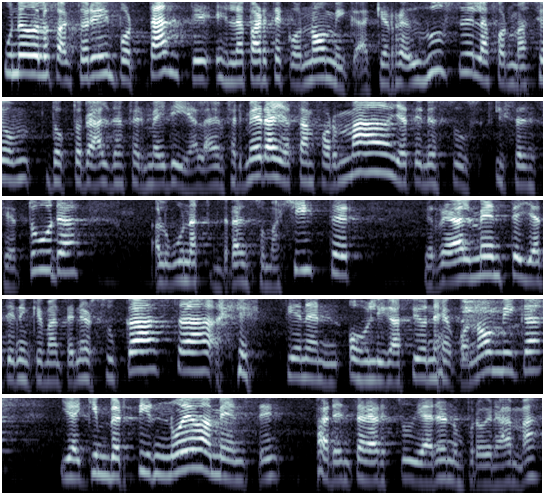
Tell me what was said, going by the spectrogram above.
Uno de los factores importantes es la parte económica, que reduce la formación doctoral de enfermería. Las enfermeras ya están formadas, ya tienen sus licenciaturas, algunas tendrán su magíster, realmente ya tienen que mantener su casa, tienen obligaciones económicas, y hay que invertir nuevamente para entrar a estudiar en un programa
